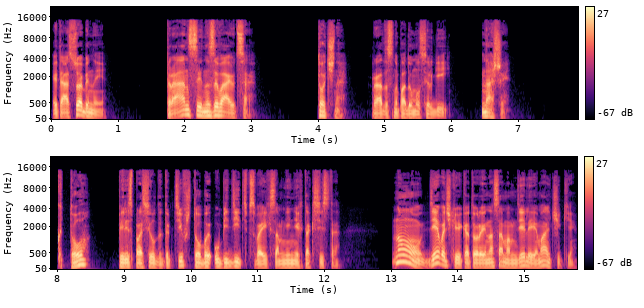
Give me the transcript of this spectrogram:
Это особенные. Трансы называются. Точно, радостно подумал Сергей. Наши. Кто? Переспросил детектив, чтобы убедить в своих сомнениях таксиста. Ну, девочки, которые на самом деле и мальчики,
